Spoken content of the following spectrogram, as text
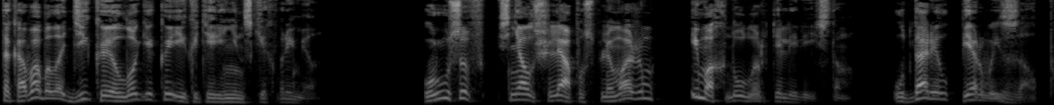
Такова была дикая логика екатерининских времен. Урусов снял шляпу с плюмажем и махнул артиллеристам. Ударил первый залп.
